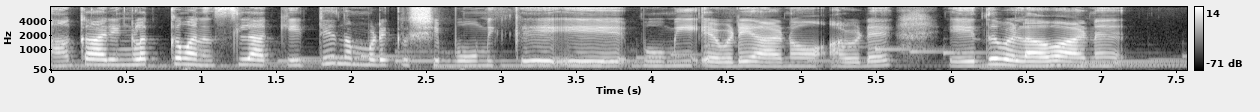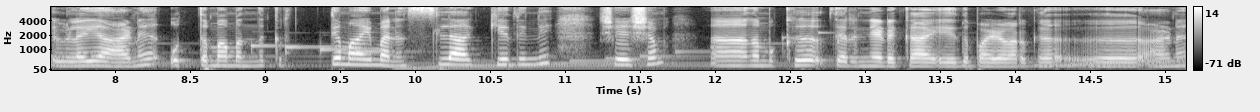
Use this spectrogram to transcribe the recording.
ആ കാര്യങ്ങളൊക്കെ മനസ്സിലാക്കിയിട്ട് നമ്മുടെ കൃഷിഭൂമിക്ക് ഭൂമി എവിടെയാണോ അവിടെ ഏത് വിളവാണ് വിളയാണ് ഉത്തമമെന്ന് കൃത്യമായി മനസ്സിലാക്കിയതിന് ശേഷം നമുക്ക് തിരഞ്ഞെടുക്കാം ഏത് പഴവർഗ ആണ്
